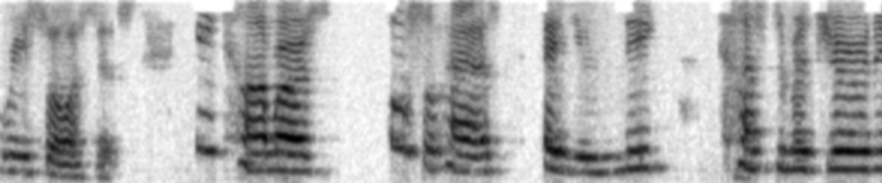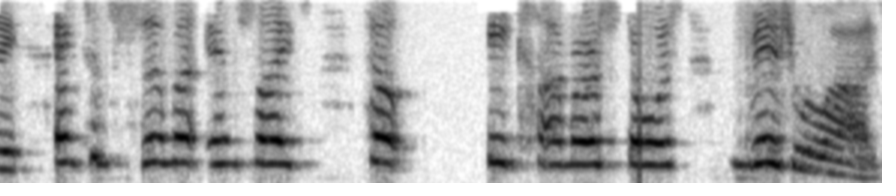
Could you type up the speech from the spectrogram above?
resources. E-commerce also has a unique customer journey and consumer insights help e-commerce stores visualize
